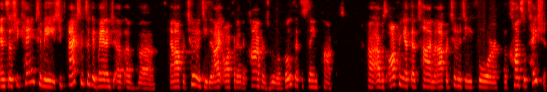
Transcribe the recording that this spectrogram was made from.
And so she came to me, she actually took advantage of, of uh, an opportunity that I offered at a conference. We were both at the same conference. Uh, I was offering at that time an opportunity for a consultation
